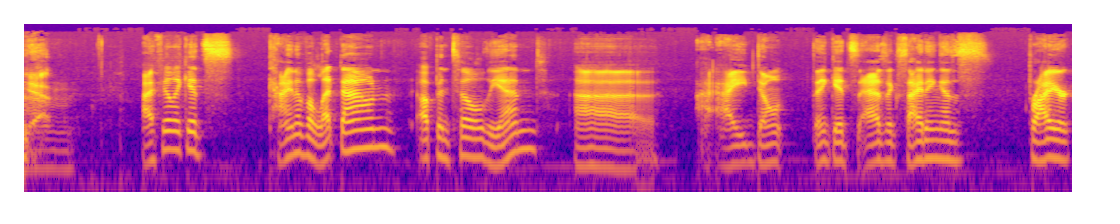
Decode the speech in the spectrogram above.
yeah. I feel like it's kind of a letdown up until the end. Uh, I, I don't think it's as exciting as prior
